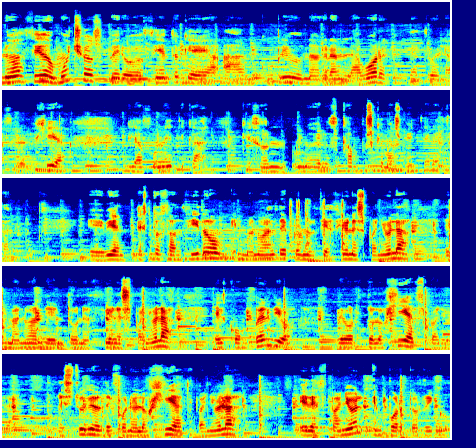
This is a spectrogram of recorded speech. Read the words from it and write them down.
No han sido muchos, pero siento que han cumplido una gran labor dentro de la filología y la fonética, que son uno de los campos que más me interesan. Eh, bien, estos han sido el Manual de Pronunciación Española, el Manual de Entonación Española, el Compendio de Ortología Española, Estudios de Fonología Española, el Español en Puerto Rico,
